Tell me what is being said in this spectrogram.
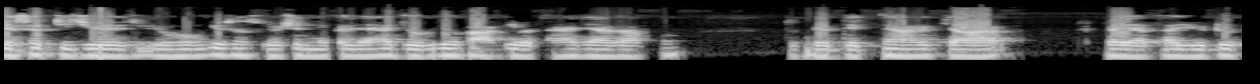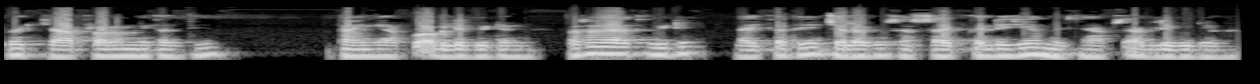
ये सब चीज़ें जो होगी, उसका सोल्यूशन निकल जाएगा। जो भी होगा, आगे बताया जाएगा आपको। तो फिर देखते हैं आगे क्या रह जाता है यूट्यूब पर, क्या प्रॉब्लम निकलती है। बताएँगे आपको अगले वीडियो में। पसंद आया तो वीडियो लाइक कर दीजिए, चैनल को सब्सक्राइब कर लीजिए मिलते हैं आपसे अगली वीडियो में।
